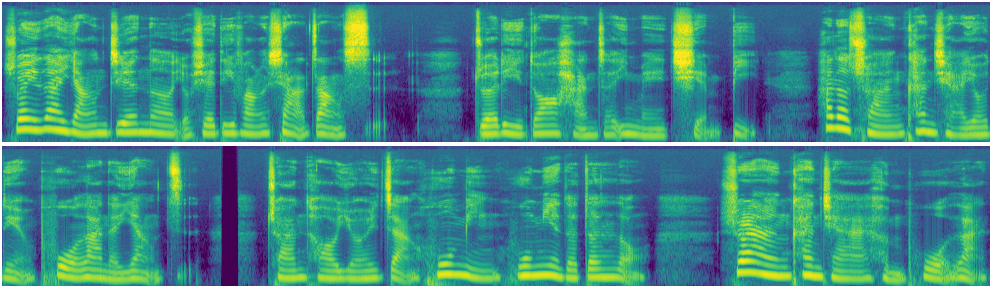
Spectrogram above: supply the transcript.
所以在阳间呢有些地方下葬时，嘴里都要含着一枚钱币。他的船看起来有点破烂的样子，船头有一盏忽明忽灭的灯笼，虽然看起来很破烂，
